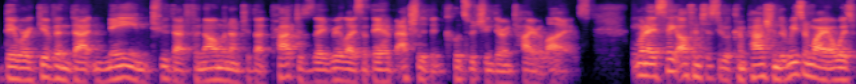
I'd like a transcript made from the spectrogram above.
they were given that name to that phenomenon, to that practice, they realized that they have actually been code switching their entire lives. When I say authenticity with compassion, the reason why I always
